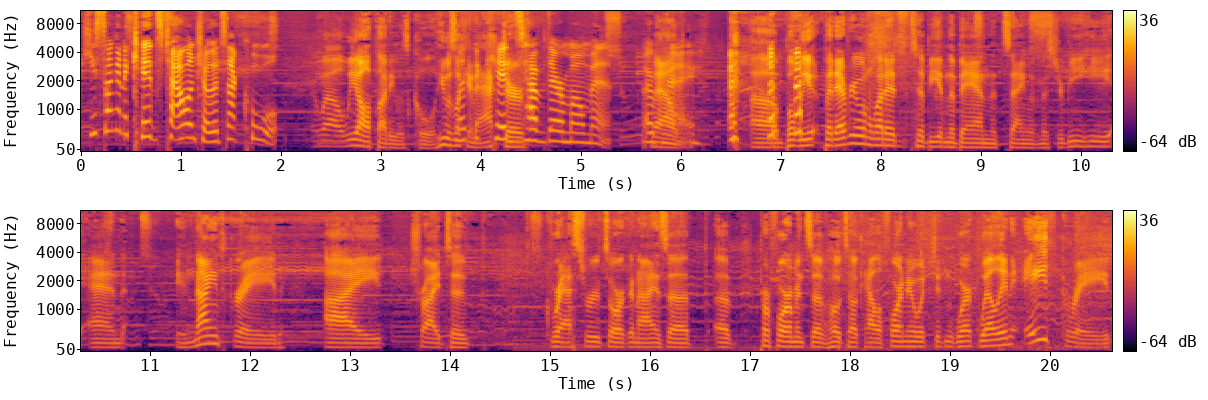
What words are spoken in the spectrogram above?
he sung in a kids talent show. That's not cool. Well, we all thought he was cool. He was Let like an the actor. kids have their moment. Okay. Uh, but we, but everyone wanted to be in the band that sang with Mr. Behe. And in ninth grade, I tried to grassroots organize a, a performance of Hotel California, which didn't work. Well, in eighth grade,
